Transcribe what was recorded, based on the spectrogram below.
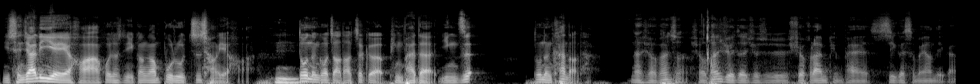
你成家立业也好啊，或者是你刚刚步入职场也好啊，嗯，都能够找到这个品牌的影子，都能看到它。那小潘说，小潘觉得就是雪佛兰品牌是一个什么样的一个？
